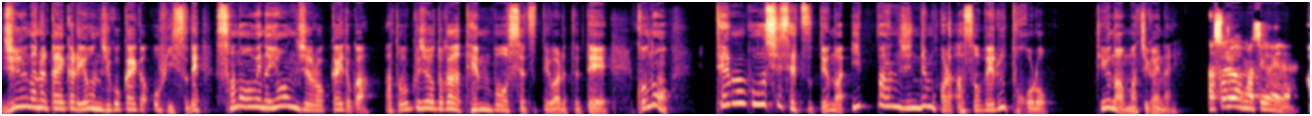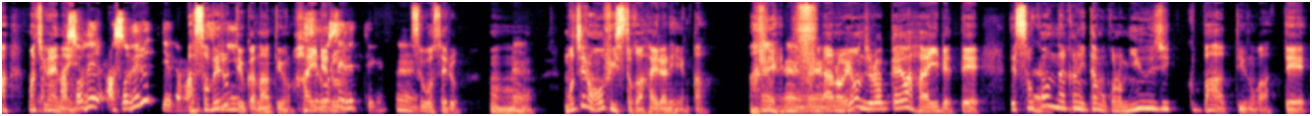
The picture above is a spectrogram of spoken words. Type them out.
17階から45階がオフィスで、その上の46階とか、あと屋上とかが展望施設って言われてて、この展望施設っていうのは一般人でもこれ遊べるところっていうのは間違いない？あ、それは間違いない。あ、間違いない。遊べる、遊べるっていうか、まあ遊べるっていうか、なんていうの？入れる。過ごせるっていう。うん。過ごせる。うんうんうんもちろんオフィスとか入られへんやんか。あの、46階は入れて、で、そこの中に多分このミュージックバーっていうのがあって、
